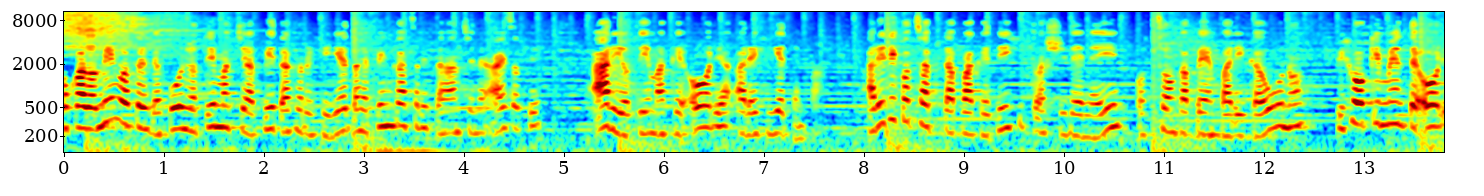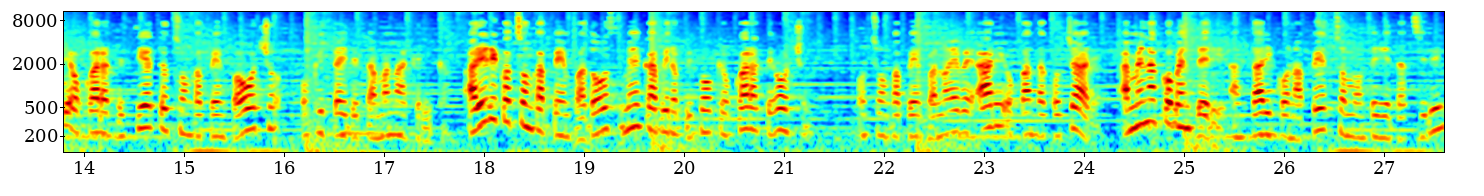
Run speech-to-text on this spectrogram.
Oca domingo 6 de junio, tima chiapita jerrijilleta jepinka hanchine aisati, ari tima que oria arejiyetempa. Aririko tzapita pake dígito ashidenei, ochonka pemparika 1, pijokimente oria okarate 7, ochonka pempa 8, okitai de tamanakrika. Aririko ochonka pempa 2, meka viro pijoke okarate 8, ochonka pempa 9 ari okanta kochare. Amena coventeri, antari konape tsomonteri tatsiri,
